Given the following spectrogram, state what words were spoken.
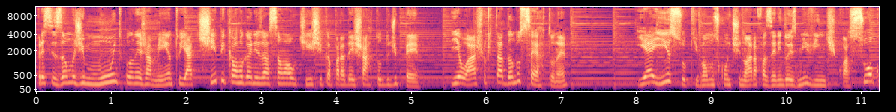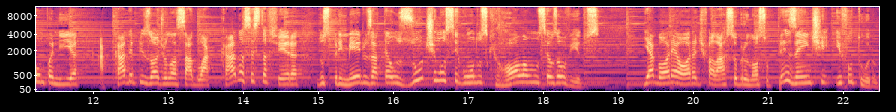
Precisamos de muito planejamento e a típica organização autística para deixar tudo de pé. E eu acho que está dando certo, né? E é isso que vamos continuar a fazer em 2020, com a sua companhia, a cada episódio lançado a cada sexta-feira, dos primeiros até os últimos segundos que rolam nos seus ouvidos. E agora é hora de falar sobre o nosso presente e futuro.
